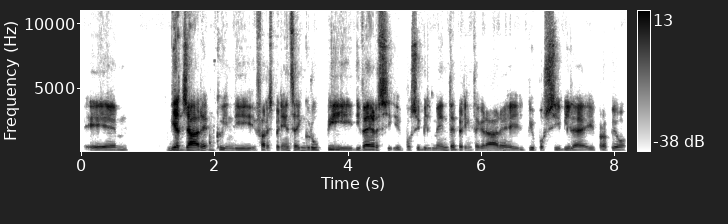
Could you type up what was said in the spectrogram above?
e, viaggiare, quindi fare esperienza in gruppi diversi, possibilmente per integrare il più possibile il proprio,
